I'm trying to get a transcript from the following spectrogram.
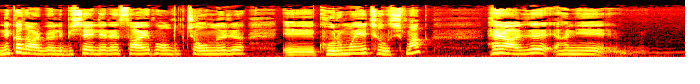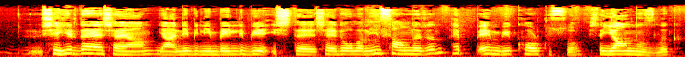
ne kadar böyle bir şeylere sahip oldukça onları e, korumaya çalışmak herhalde hani şehirde yaşayan yani ne bileyim belli bir işte şeyde olan insanların hep en büyük korkusu işte yalnızlık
